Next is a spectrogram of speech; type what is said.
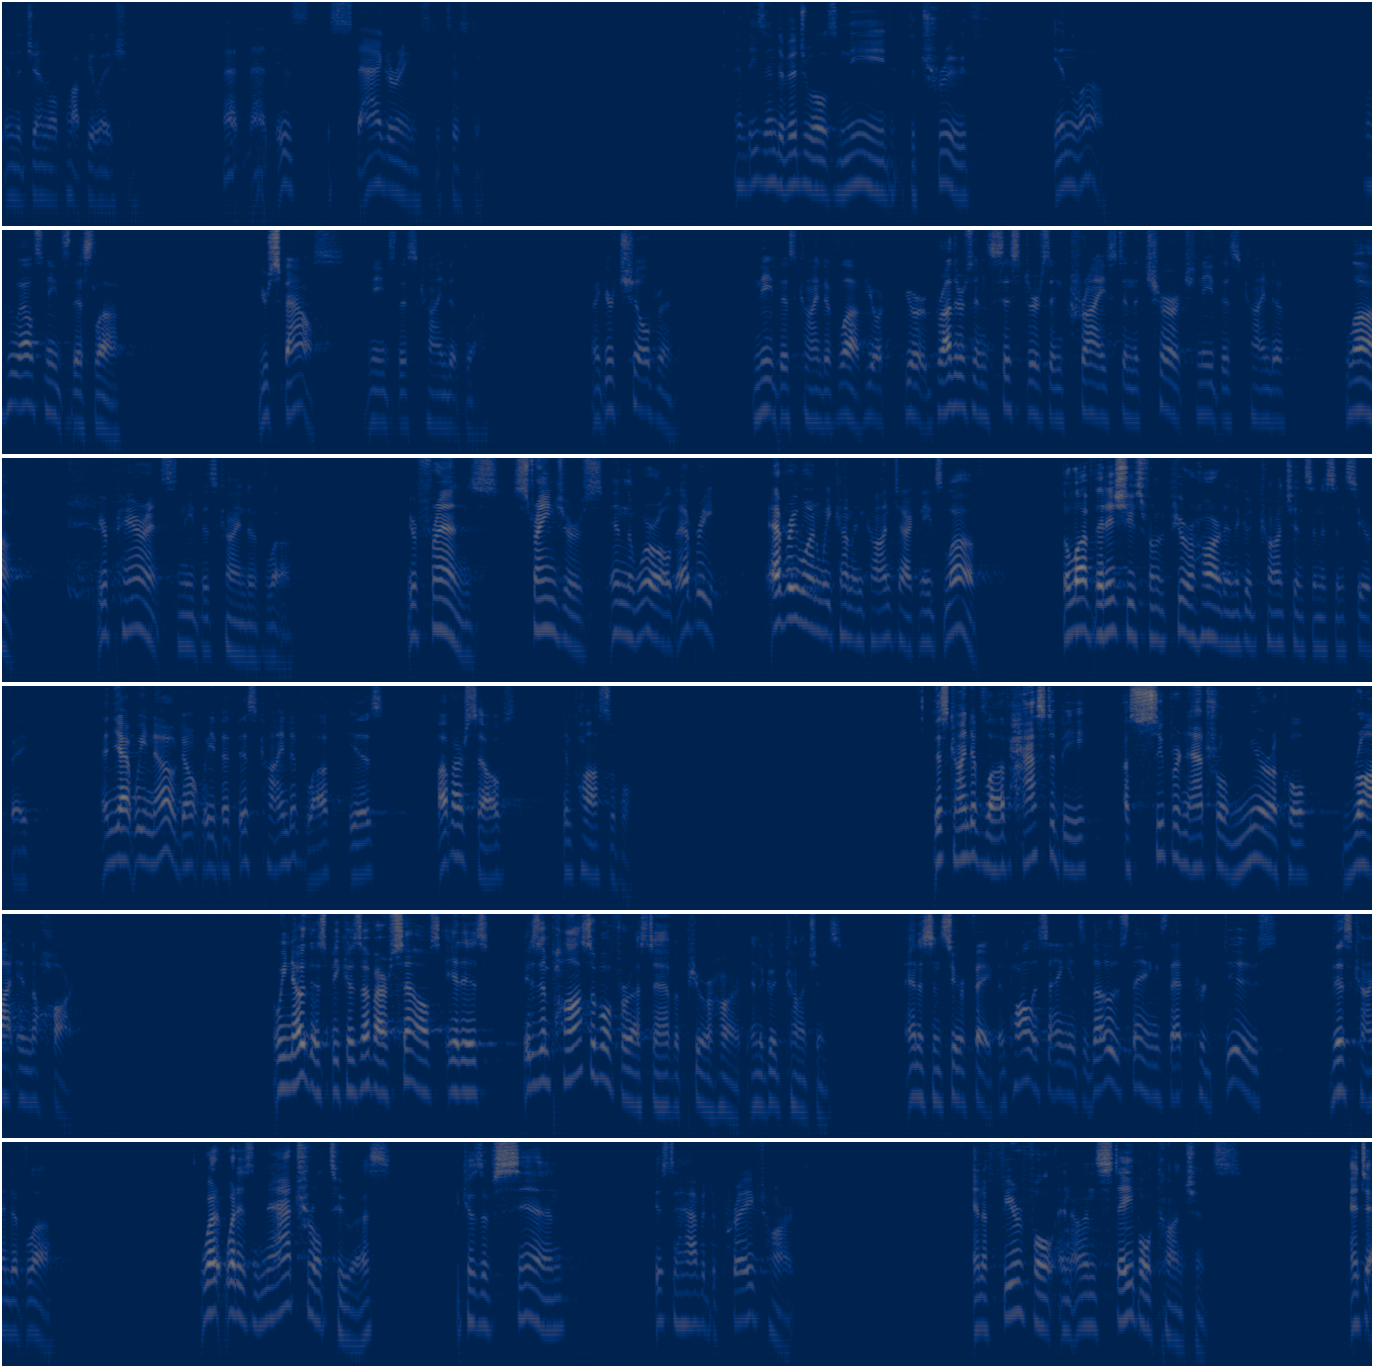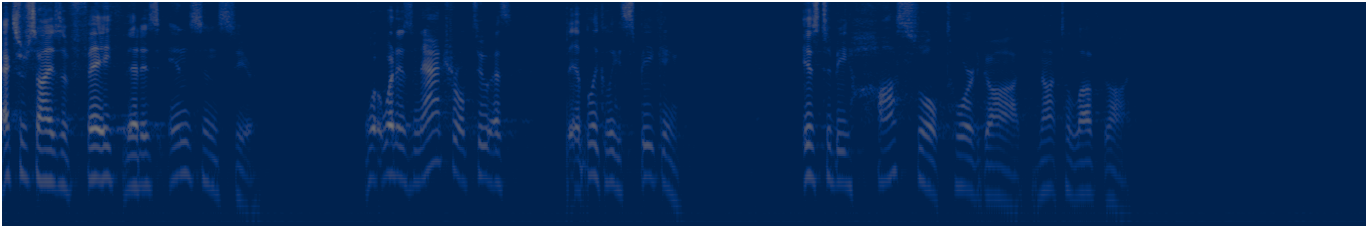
in the general population. That, that is a staggering statistic. And these individuals need the truth in love. Well, who else needs this love? Your spouse needs this kind of love. your children need this kind of love. Your, your brothers and sisters in Christ in the church need this kind of love. Your parents need this kind of love. Your friends, strangers in the world, every, everyone we come in contact needs love. The love that issues from a pure heart and a good conscience and a sincere faith. And yet we know, don't we, that this kind of love is of ourselves impossible. This kind of love has to be a supernatural miracle wrought in the heart. We know this because of ourselves, it is, it is impossible for us to have a pure heart and a good conscience and a sincere faith. And Paul is saying it's those things that produce this kind of love. What, what is natural to us because of sin is to have a depraved heart and a fearful and unstable conscience, and to exercise a faith that is insincere. What, what is natural to us biblically speaking, is to be hostile toward God, not to love God.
